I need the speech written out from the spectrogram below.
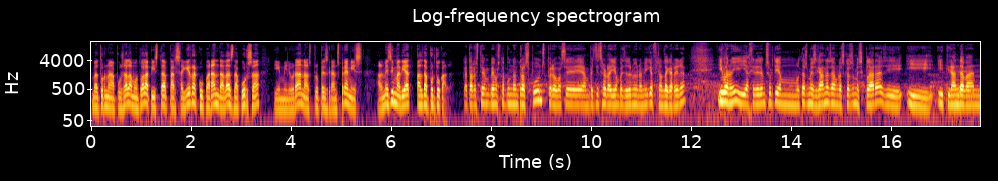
va tornar a posar la moto a la pista per seguir recuperant dades de cursa i millorar en els propers grans premis. El més immediat, el de Portugal. Qatar estem, vam estar a punt d'entrar als punts, però va ser, em vaig distreure jo, em vaig dormir una mica a final de carrera. I, bueno, i a Jerez vam sortir amb moltes més ganes, amb les coses més clares i, i, i tirar endavant,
